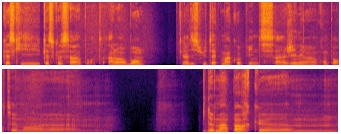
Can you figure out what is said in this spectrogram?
qu'est-ce qui, qu'est-ce que ça apporte? Alors bon, la dispute avec ma copine, ça a généré un comportement euh, de ma part que hum,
